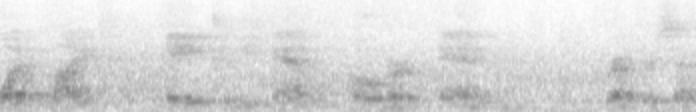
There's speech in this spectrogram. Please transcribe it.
what might a to the m over n represent?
